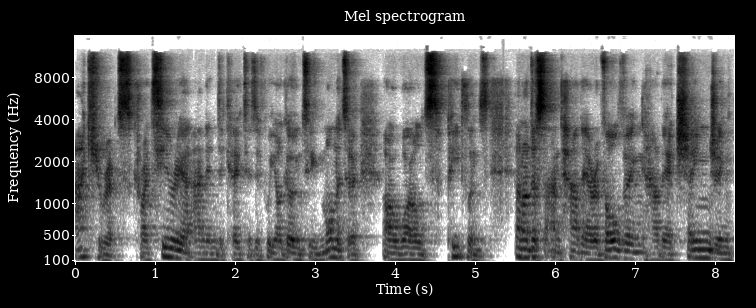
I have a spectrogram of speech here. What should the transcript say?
accurate criteria and indicators if we are going to monitor our world's peatlands and understand how they're evolving, how they're changing,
